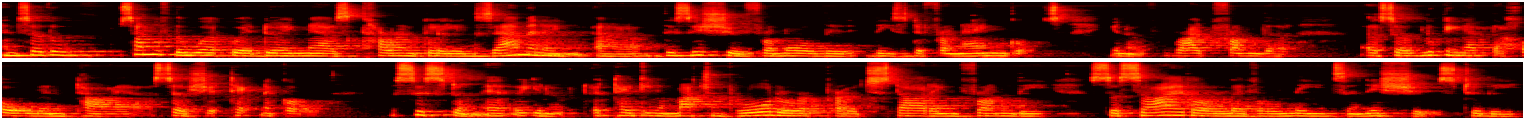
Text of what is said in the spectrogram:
And so, the, some of the work we're doing now is currently examining uh, this issue from all the, these different angles. You know, right from the uh, so looking at the whole entire socio-technical system, uh, you know, taking a much broader approach, starting from the societal level needs and issues to the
